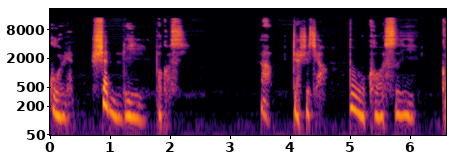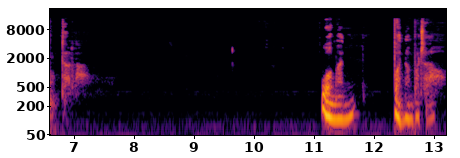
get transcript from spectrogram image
故人胜利不可思议。啊，这是讲不可思议功德了。我们不能不知道。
